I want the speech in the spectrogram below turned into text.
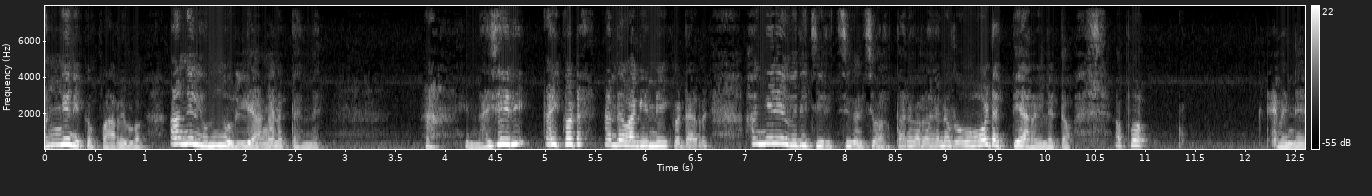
അങ്ങനെയൊക്കെ പറയുമ്പോൾ അങ്ങനെയൊന്നുമില്ല അങ്ങനെ തന്നെ. ആ, എന്നാ ശരി ആയിക്കോട്ടെ എന്റെ വക തന്നെ ആയിക്കോട്ടെ അറിയാം അങ്ങനെ ഇവർ ചിരിച്ച് കളിച്ച് വർത്താനം പറഞ്ഞു അങ്ങനെ റോഡ് എത്തി അറിയില്ല കേട്ടോ അപ്പോൾ പിന്നെ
